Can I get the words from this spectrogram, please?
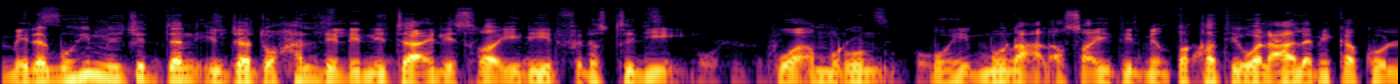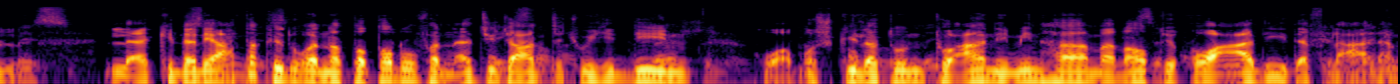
من المهم جدا إيجاد حل للنزاع الإسرائيلي الفلسطيني. هو أمر مهم على صعيد المنطقة والعالم ككل. لكنني أعتقد أن التطرف الناتج عن تشويه الدين هو مشكلة تعاني منها مناطق عديدة في العالم.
